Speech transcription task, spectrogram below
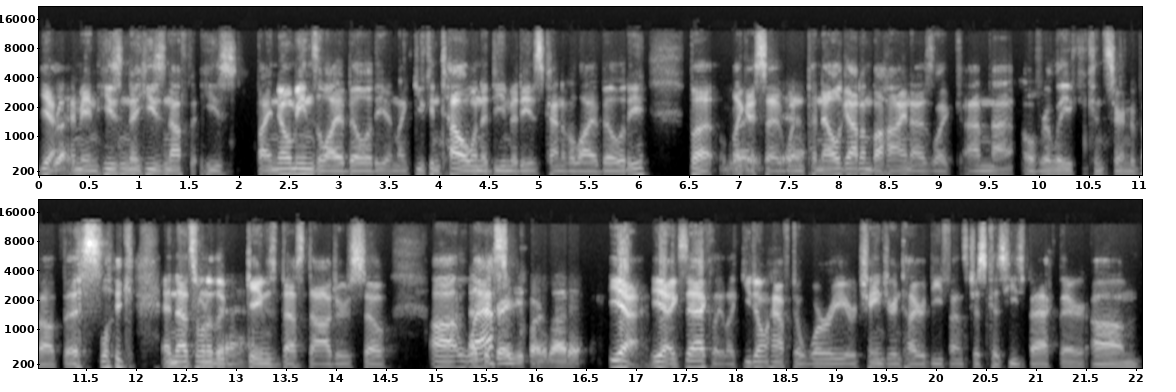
Yeah, Right. I mean, he's n- he's not he's by no means a liability, and like you can tell when a D middie is kind of a liability. But like I said, yeah. when Pannell got him behind, I was like, I'm not overly concerned about this. Like, and that's one of the Yeah. game's best Dodgers. So, uh, that's last crazy part about it. yeah, yeah, exactly. Like you don't have to worry or change your entire defense just because he's back there. Um,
